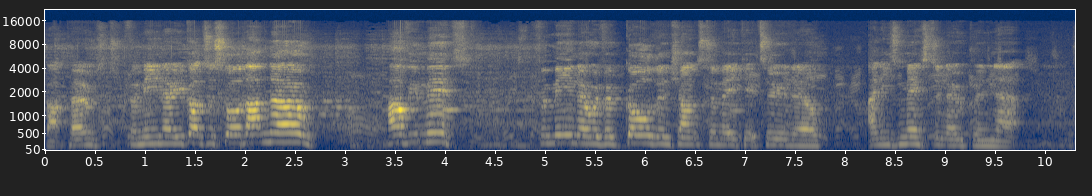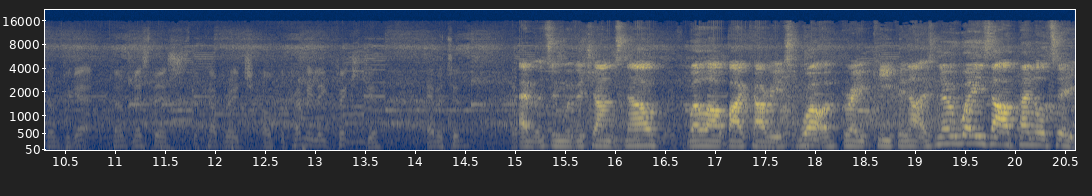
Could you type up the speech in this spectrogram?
Back post. Firmino, you got to score that. No! How have you missed? Firmino with a golden chance to make it 2-0. And he's missed an open net. Don't forget, don't miss this, the coverage of the Premier League fixture. Everton. Everton with a chance now. Well out by Karius. What a great keeping that is. No way is that a penalty.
